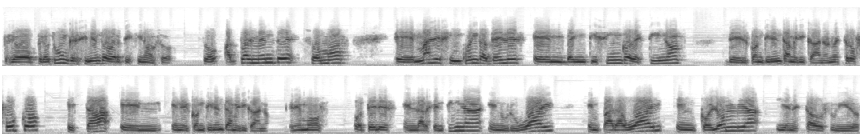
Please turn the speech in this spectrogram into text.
pero, pero tuvo un crecimiento vertiginoso. actualmente somos eh, más de 50 hoteles en 25 destinos del continente americano. Nuestro foco está en, en el continente americano. Tenemos hoteles en la Argentina, en Uruguay, en Paraguay, en Colombia y en Estados Unidos.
